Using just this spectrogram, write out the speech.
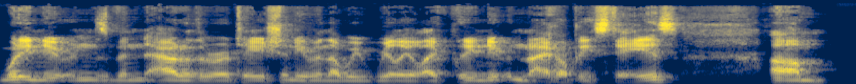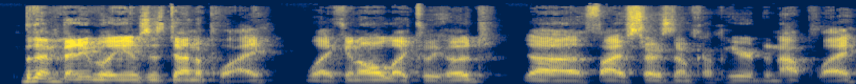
Woody Newton's been out of the rotation, even though we really like Woody Newton. I hope he stays. Um, but then Benny Williams has done a play, like in all likelihood. Uh, five stars don't come here to not play.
